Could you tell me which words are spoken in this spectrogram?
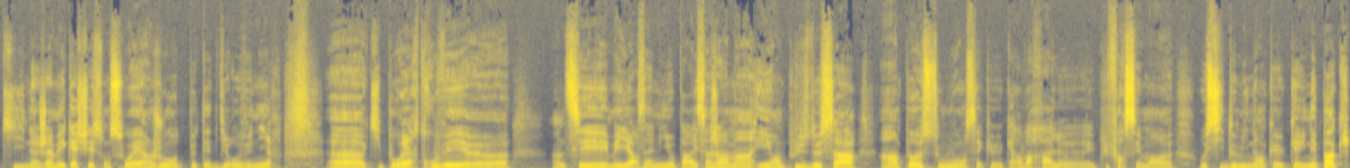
qui n'a jamais caché son souhait un jour peut-être d'y revenir, qui pourrait retrouver un de ses meilleurs amis au Paris Saint-Germain, et en plus de ça, à un poste où on sait que Carvajal euh, est plus forcément euh, aussi dominant qu'à une époque.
